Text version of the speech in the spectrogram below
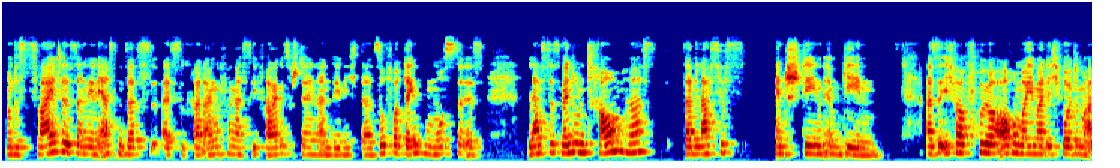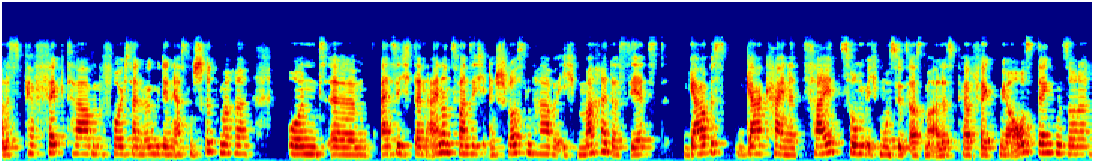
Und das zweite ist an den ersten Satz, als du gerade angefangen hast, die Frage zu stellen, an den ich da sofort denken musste, ist, lass es, wenn du einen Traum hast, dann lass es entstehen im Gehen. Also ich war früher auch immer jemand, ich wollte mal alles perfekt haben, bevor ich dann irgendwie den ersten Schritt mache. Und ähm, als ich dann 21 entschlossen habe, ich mache das jetzt, gab es gar keine Zeit zum, ich muss jetzt erstmal alles perfekt mir ausdenken, sondern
